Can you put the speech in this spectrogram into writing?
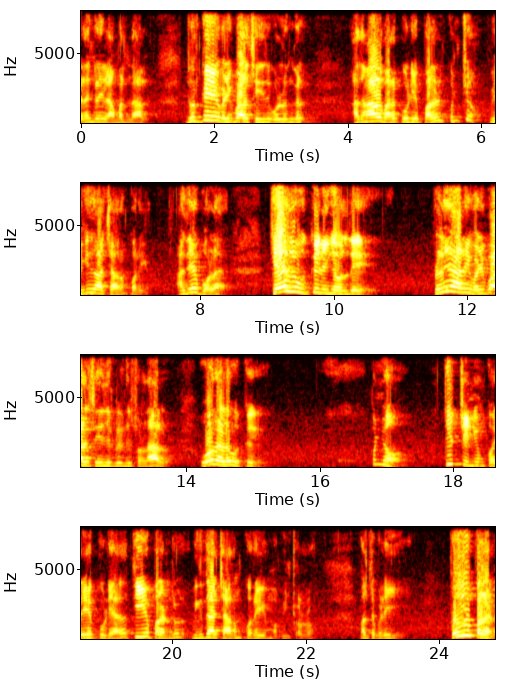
இடங்களில் அமர்ந்தால் துர்க்கையை வழிபாடு செய்து கொள்ளுங்கள். அதனால் வரக்கூடிய பலன் கொஞ்சம் விகிதாச்சாரம் குறையும். அதே போல் கேதுவுக்கு நீங்கள் வந்து பிள்ளையாரை வழிபாடு செய்தீர்கள் என்று சொன்னால் ஓரளவுக்கு கொஞ்சம் தீட்சண்யம் குறையக்கூடிய தீய பலன்கள் விகிதாச்சாரம் குறையும் அப்படின்னு சொல்கிறோம் மற்றபடி பொது பலன்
